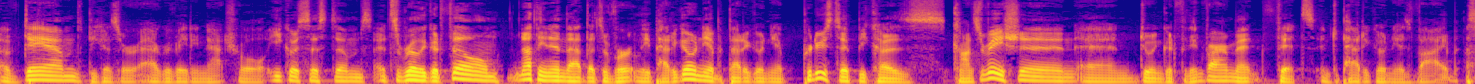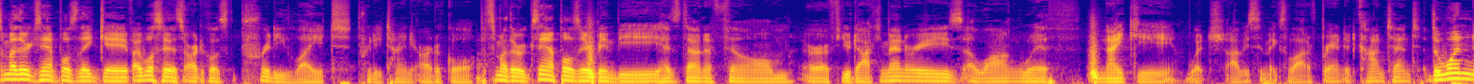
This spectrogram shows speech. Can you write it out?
of dams because they're aggravating natural ecosystems. It's a really good film. Nothing in that that's overtly Patagonia, but Patagonia produced it because conservation and doing good for the environment fits into Patagonia's vibe. Some other examples they gave, I will say this article is pretty light, pretty tiny article, but some other examples Airbnb has done a film or a few documentaries along with Nike, which obviously makes a lot of branded content. The one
